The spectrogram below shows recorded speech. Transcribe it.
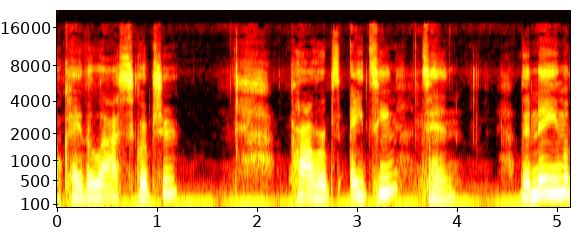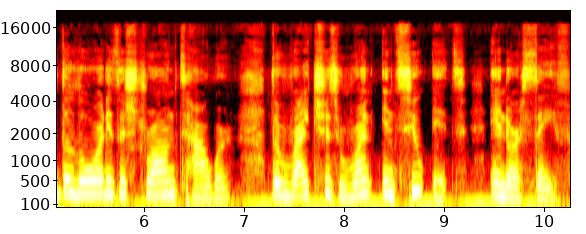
Okay, the last scripture Proverbs 18 10. The name of the Lord is a strong tower. The righteous run into it and are safe.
